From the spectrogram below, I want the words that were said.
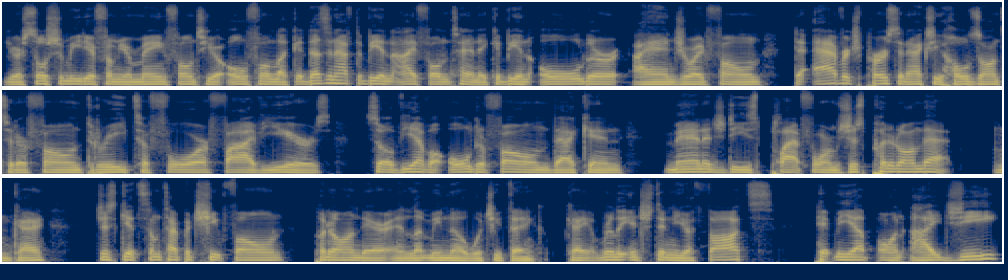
your social media from your main phone to your old phone. Like it doesn't have to be an iPhone 10. It could be an older Android phone. The average person actually holds on to their phone three to four, five years. So if you have an older phone that can manage these platforms, just put it on that. Okay. Just get some type of cheap phone, put it on there and let me know what you think. Okay. I'm really interested in your thoughts. Hit me up on IG.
